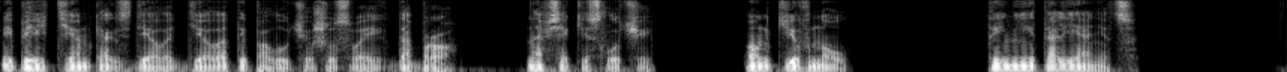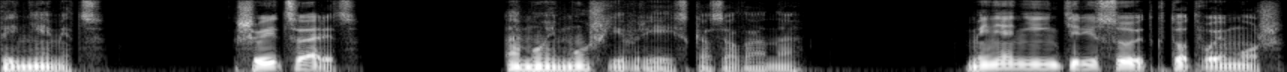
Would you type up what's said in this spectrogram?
«И перед тем, как сделать дело, ты получишь у своих добро. На всякий случай». Он кивнул. «Ты не итальянец. Ты немец». «Швейцарец». «А мой муж еврей», — сказала она. «Меня не интересует, кто твой муж.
